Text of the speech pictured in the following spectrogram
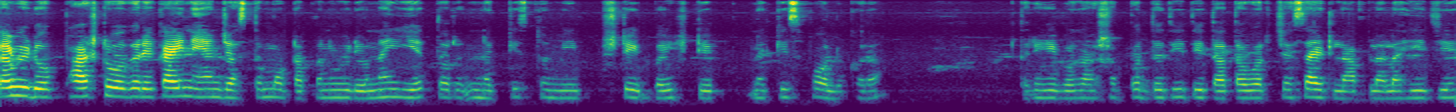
काय व्हिडिओ फास्ट वगैरे काही नाही आणि जास्त मोठा पण व्हिडिओ नाही आहे तर नक्कीच तुम्ही स्टेप बाय स्टेप नक्कीच फॉलो करा. तर हे बघा अशा पद्धतीत येतं आता वरच्या साईडला आपल्याला हे जे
